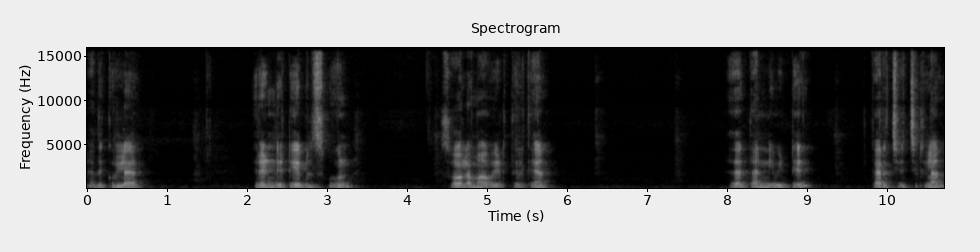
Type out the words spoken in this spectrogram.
அதுக்குள்ளே ரெண்டு டேபிள் ஸ்பூன் சோள மாவு எடுத்திருக்கேன். அதை தண்ணி விட்டு கரைச்சி வச்சுக்கலாம்.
